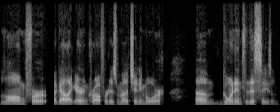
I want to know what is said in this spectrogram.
long for a guy like Aaron Crawford as much anymore um, going into this season?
